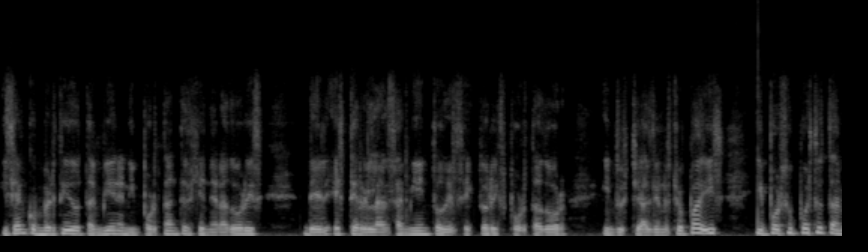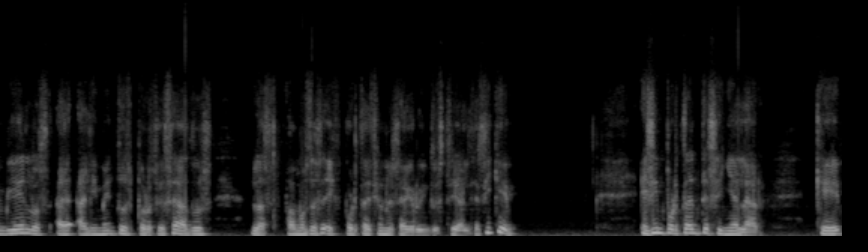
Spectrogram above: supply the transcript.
y se han convertido también en importantes generadores de este relanzamiento del sector exportador industrial de nuestro país y por supuesto también los a, alimentos procesados, las famosas exportaciones agroindustriales. Así que es importante señalar que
